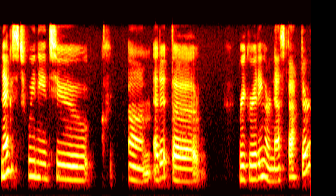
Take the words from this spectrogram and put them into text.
Next, we need to um, edit the regridding or nest factor.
